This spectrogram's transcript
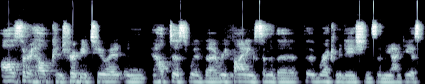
all sort of helped contribute to it and helped us with uh, refining some of the, the recommendations and the ideas.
